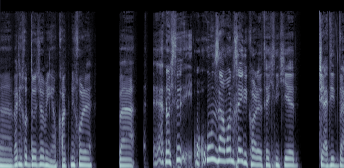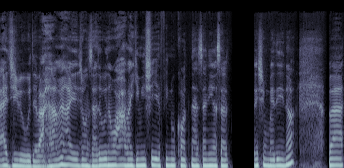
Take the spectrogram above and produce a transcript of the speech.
ولی خب دو جا میگم کات می‌خوره و نکته اون زمان خیلی کار تکنیکی جدید و عجیبی بوده و همه هیجان زده بودن. و مگه میشه یه فیلم کات نزنی؟ اصلا نشون بده اینا. و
